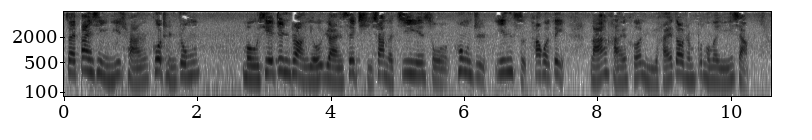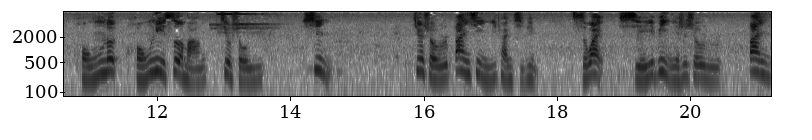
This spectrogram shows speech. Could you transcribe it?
在伴性遗传过程中，某些症状由染色体上的基因所控制，因此它会对男孩和女孩造成不同的影响。红绿红绿色盲就属于性就属于伴性遗传疾病。此外，血液病也是属于伴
